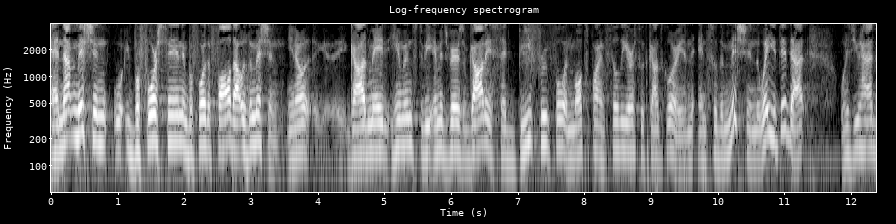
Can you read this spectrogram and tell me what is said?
And that mission, before sin and before the fall, that was the mission. You know, God made humans to be image bearers of God. He said, Be fruitful and multiply and fill the earth with God's glory. And, and so the mission, the way you did that, was you had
